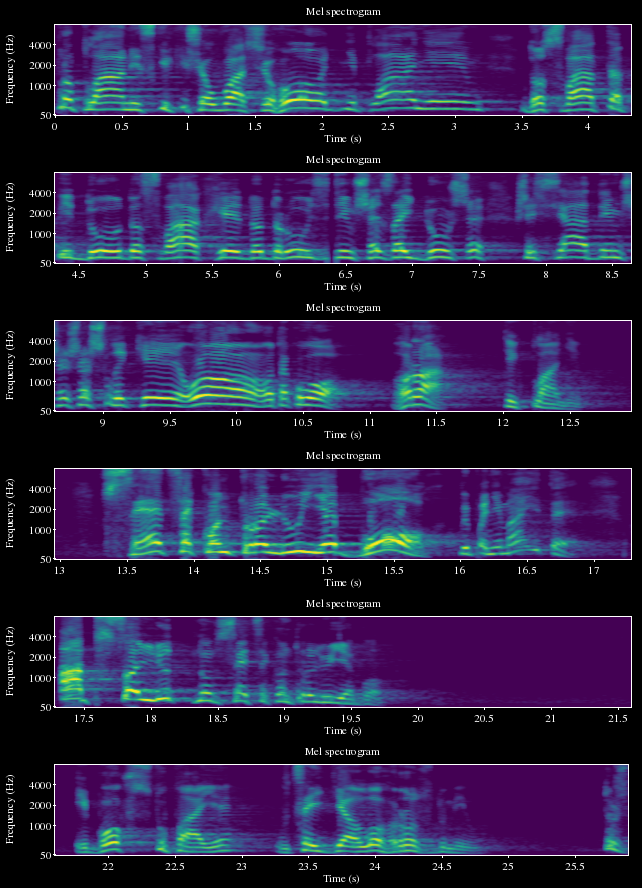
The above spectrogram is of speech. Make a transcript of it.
про плани, скільки ще у вас сьогодні планів, до свата піду, до свахи, до друзів, ще зайду, ще, ще сядем, ще шашлики. О, отакого, гора тих планів. Все це контролює Бог. Ви розумієте? Абсолютно все це контролює Бог. І Бог вступає в цей діалог роздумів. Тож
